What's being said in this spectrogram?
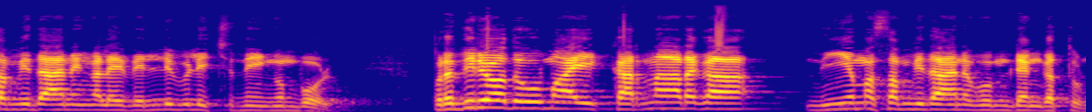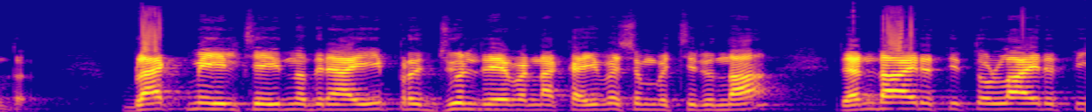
സംവിധാനങ്ങളെ വെല്ലുവിളിച്ചു നീങ്ങുമ്പോൾ പ്രതിരോധവുമായി കർണാടക നിയമ സംവിധാനവും രംഗത്തുണ്ട്. ബ്ലാക്ക്മെയിൽ ചെയ്യുന്നതിനായി പ്രജ്വൽ രേവണ്ണ കൈവശം വച്ചിരുന്ന രണ്ടായിരത്തി തൊള്ളായിരത്തി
